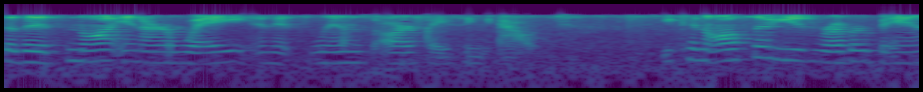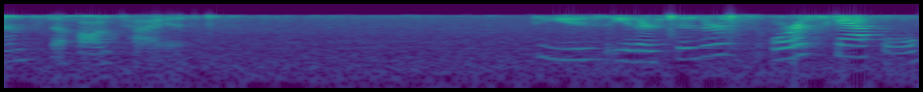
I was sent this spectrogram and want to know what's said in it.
so that it's not in our way and its limbs are facing out. You can also use rubber bands to hog tie it. To use either scissors or a scalpel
